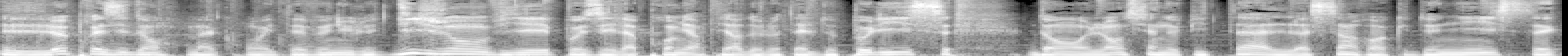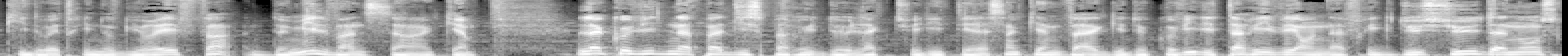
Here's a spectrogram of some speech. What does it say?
Le président Macron était venu le 10 janvier poser la première pierre de l'hôtel de police dans l'ancien hôpital Saint-Roch de Nice qui doit être inauguré fin 2025. La Covid n'a pas disparu de l'actualité. La cinquième vague de Covid est arrivée en Afrique du Sud, annonce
